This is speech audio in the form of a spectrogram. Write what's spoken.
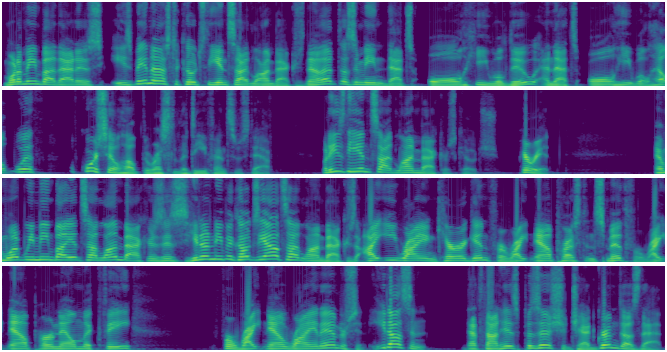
What I mean by that is he's being asked to coach the inside linebackers. Now, that doesn't mean that's all he will do and that's all he will help with. Of course, he'll help the rest of the defensive staff. But he's the inside linebackers coach, period. And what we mean by inside linebackers is he doesn't even coach the outside linebackers, i.e., Ryan Kerrigan, for right now, Preston Smith, for right now, Pernell McPhee, for right now, Ryan Anderson. He doesn't. That's not his position. Chad Grimm does that.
